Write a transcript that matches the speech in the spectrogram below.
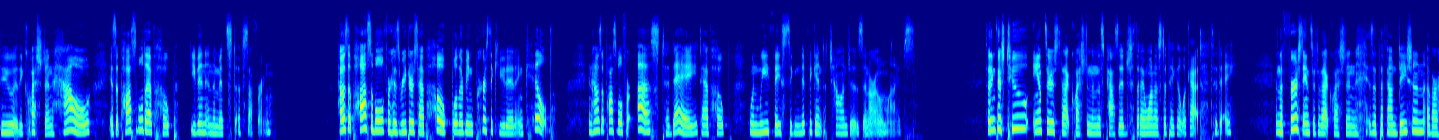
to the question how is it possible to have hope even in the midst of suffering? How is it possible for his readers to have hope while they're being persecuted and killed? And how is it possible for us today to have hope when we face significant challenges in our own lives? So I think there's two answers to that question in this passage that I want us to take a look at today. And the first answer to that question is that the foundation of our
